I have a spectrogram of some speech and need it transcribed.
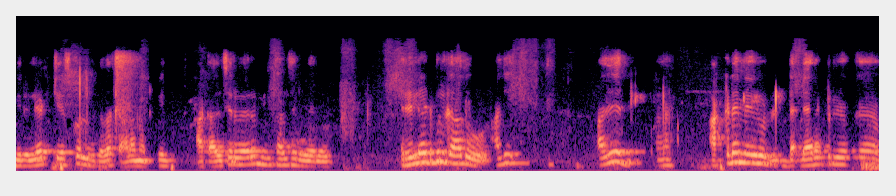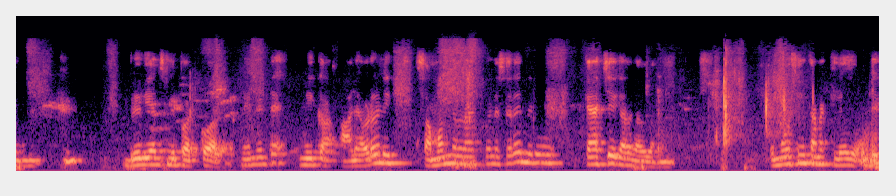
మీరు రిలేట్ చేసుకోలేదు కదా చాలా మటుకి. ఆ కల్చర్ వేరు మీ కల్చర్ వేరు. రిలేటబుల్ కాదు. అది అదే అక్కడే మీరు డైరెక్టర్ యొక్క బ్రిలియన్స్ మీరు పట్టుకోవాలి. ఏంటంటే మీకు ఆడెవడో నీకు సంబంధం లేకపోయినా సరే మీరు క్యాచ్ చేయగలగాలి ఎమోషన్ కనెక్ట్ లేదు. అంటే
